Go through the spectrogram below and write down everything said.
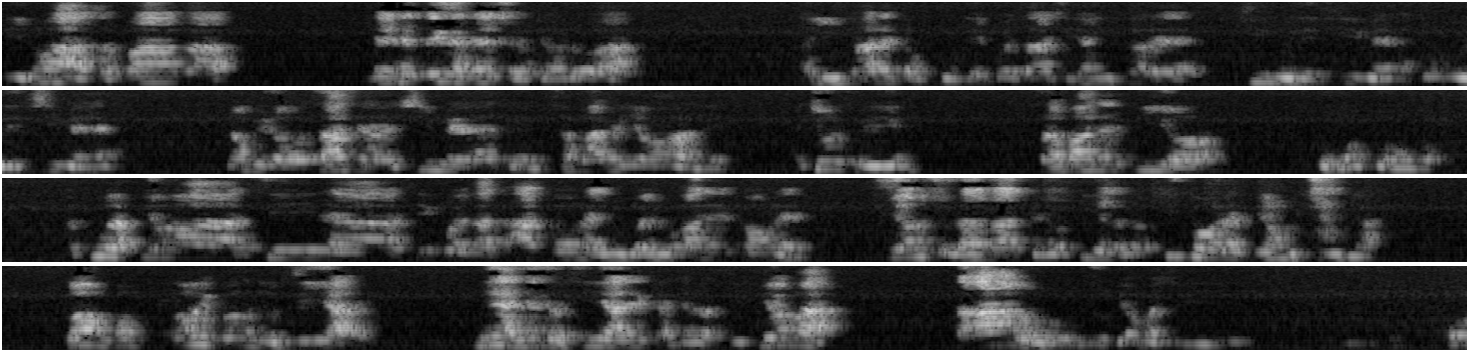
ဒီတော့စဘာကလည်းတဲ့တိတ်ခါတဲ့ဆိုကျွန်တော်တို့ကအယူထားတဲ့တောင်ကိုလေပွဲသားစီကယူထားတဲ့ရှိငွေတွေရှိမယ်အကျိုးငွေတွေရှိမယ်နောက်ပြီးတော့စားကြရရှိမယ်ဆိုရင်စဘာလည်းရောင်းရတယ် အကျိုးဆိုရင်စဘာလည်းပြီးရောပုံတော့ပုံပေါ့အခုကပြောတာစေးတာစေးကွက်ကအားကောင်းတယ်လူပဲလူအားလည်းကောင်းတယ်ပြောဆိုတာကကျွန်တော်ပြရတော့ပြီးတော့လည်းပြောမချင်ဘူးလားကောင်းကောင်းကောင်းကောင်းလို့စေးရတယ်။နေ့ကလည်းတော့စေးရတဲ့ခါကျတော့ဒီပြောမှတအားကိုလူပြောမှရှိဟို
